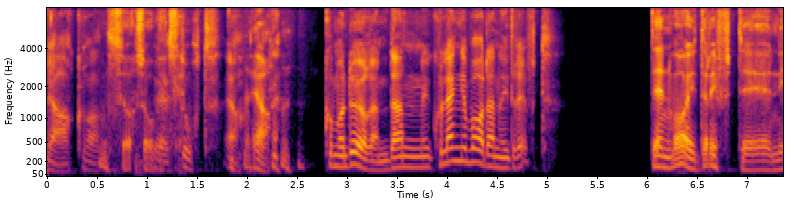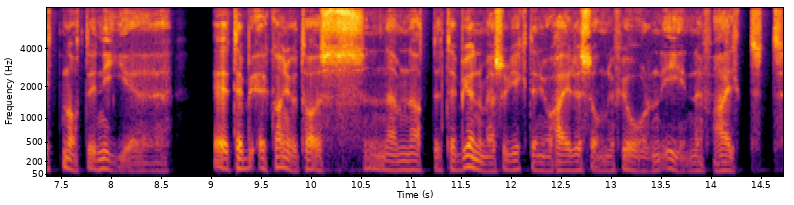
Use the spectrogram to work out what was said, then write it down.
Ja, akkurat. Så, så Det er stort. Ja. Ja. Kommandøren, den, hvor lenge var den i drift? Den var i drift til 1989. eh, eh, Jeg kan jo ta nevne at til å begynne med så gikk den jo hele Sognefjorden inn helt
